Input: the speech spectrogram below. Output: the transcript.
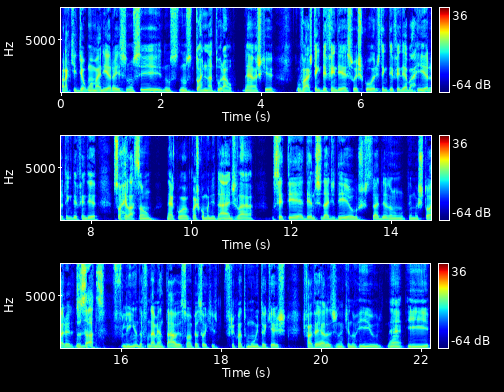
para que, de alguma maneira, isso não se, não, não se torne natural. Né? Acho que o Vasco tem que defender as suas cores, tem que defender a barreira, tem que defender a sua relação né, com, a- com as comunidades. Lá, o CT é dentro de Cidade de Deus, Cidade de Deus é um- tem uma história Exato. linda, fundamental. Eu sou uma pessoa que frequento muito aqui as favelas, aqui no Rio, né? E,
